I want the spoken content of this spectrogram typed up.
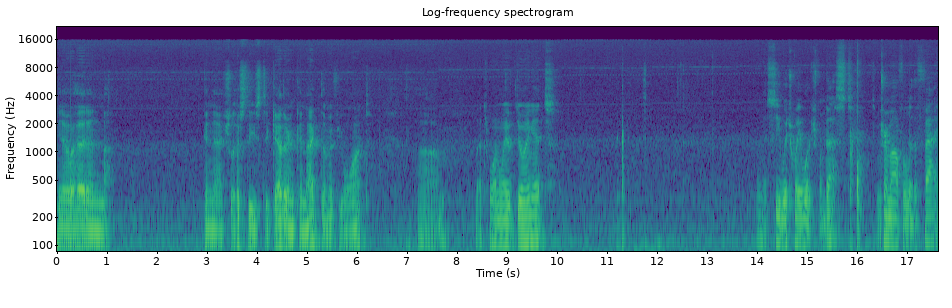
you know, ahead and can actually put these together and connect them if you want. Um, that's one way of doing it. Let's see which way works for best. So trim off a little of fat.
